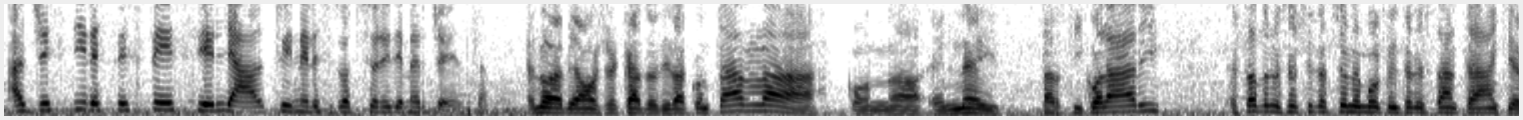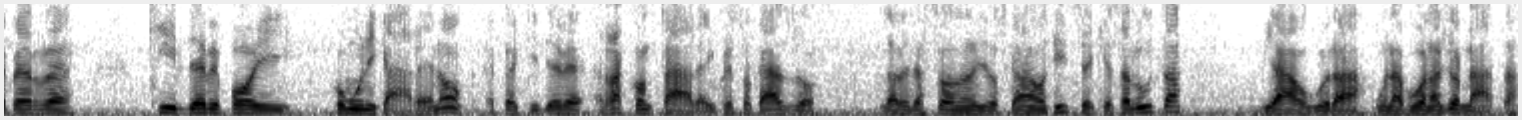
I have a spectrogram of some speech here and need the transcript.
a gestire se stessi e gli altri nelle situazioni di emergenza. E noi abbiamo cercato di raccontarla con eh, ennei particolari. È stata un'esercitazione molto interessante anche per chi deve poi comunicare no? e per chi deve raccontare, in questo caso la redazione di Toscana Notizie che saluta, vi augura una buona giornata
